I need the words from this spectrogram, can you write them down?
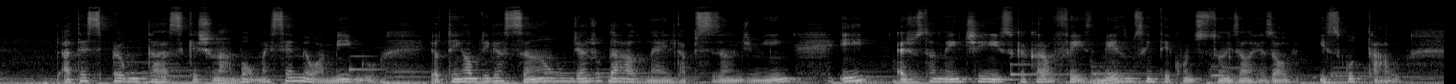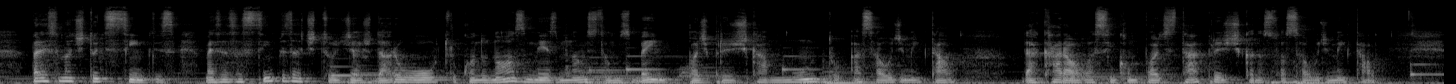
até se perguntar, se questionar, bom, mas se é meu amigo, eu tenho a obrigação de ajudá-lo, né? Ele está precisando de mim e é justamente isso que a Carol fez, mesmo sem ter condições, ela resolve escutá-lo. Parece uma atitude simples, mas essa simples atitude de ajudar o outro quando nós mesmos não estamos bem pode prejudicar muito a saúde mental da Carol, assim como pode estar prejudicando a sua saúde mental.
